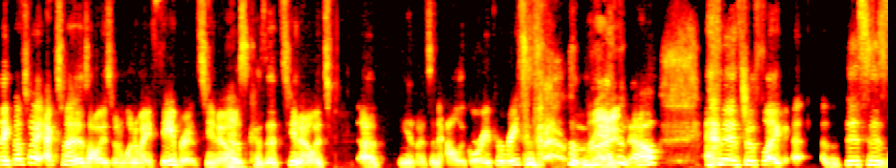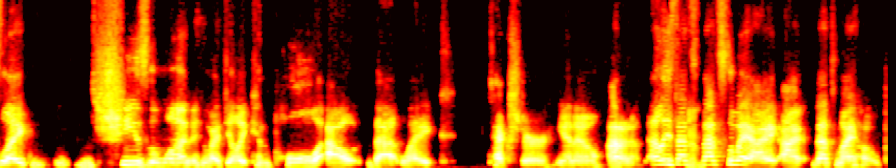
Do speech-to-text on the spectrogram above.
like that's why x-men has always been one of my favorites you know Yeah. is because it's you know it's a you know it's an allegory for racism Right. you know and it's just like uh, this is like she's the one who i feel like can pull out that like texture you know i don't know at least that's that's the way i i that's my hope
